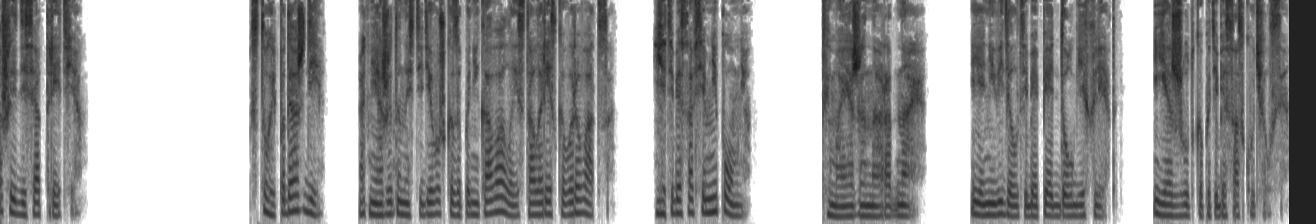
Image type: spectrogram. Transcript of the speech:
63. «Стой, подожди!» От неожиданности девушка запаниковала и стала резко вырываться. «Я тебя совсем не помню». «Ты моя жена родная. Я не видел тебя пять долгих лет. Я жутко по тебе соскучился».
